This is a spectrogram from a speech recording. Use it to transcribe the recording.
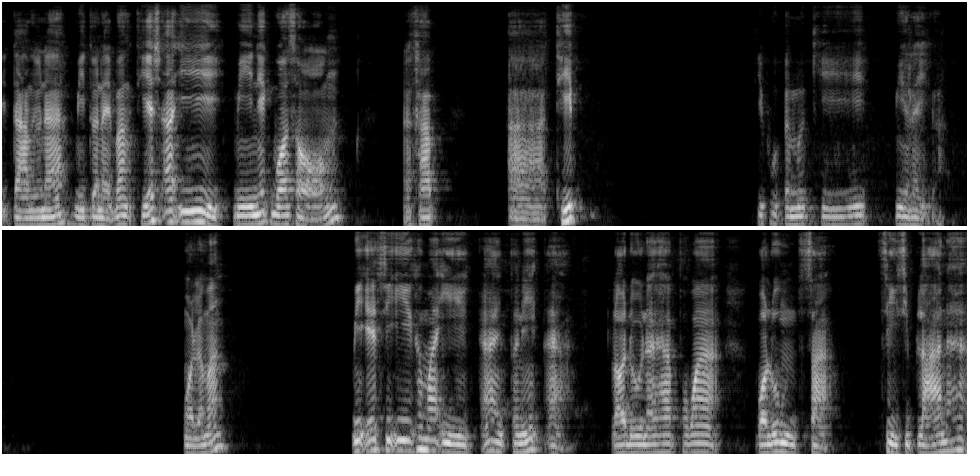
ติดตามดูนะ มีตัวไหนบ้าง THRE มี Next War 2นะครับอ่าทิปที่พูดไปเมื่อกี้ มีอะไรอีกหมดแล้วมั้ง มี ACE เข้ามาอีกอ่าตัวนี้อ่ารอดูนะครับ เพราะว่าวอลลุ่มสะ 40 ล้านนะฮะ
